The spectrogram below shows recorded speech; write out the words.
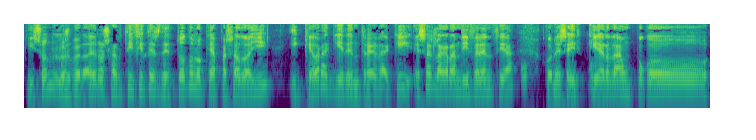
y son los verdaderos artífices de todo lo que ha pasado allí y que ahora quieren traer aquí. Esa es la gran diferencia con esa izquierda un poco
